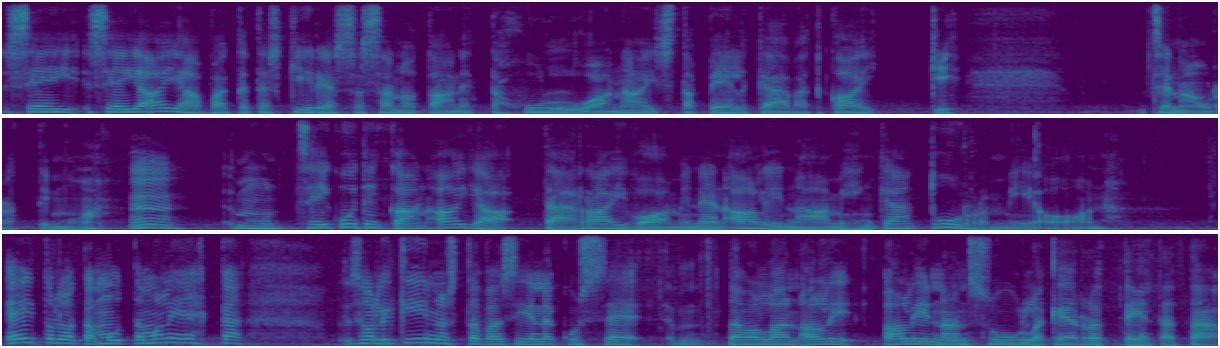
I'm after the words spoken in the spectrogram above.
se ei, se ei aja, vaikka tässä kirjassa sanotaan, että hullua naista pelkäävät kaikki. Se nauratti mua. Mm. Mutta se ei kuitenkaan aja tämä raivoaminen Alinaa mihinkään turmioon. Ei todellakaan, mutta mä olin ehkä, se oli kiinnostava siinä, kun se mm, tavallaan Ali, Alinan suulla kerrottiin tätä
